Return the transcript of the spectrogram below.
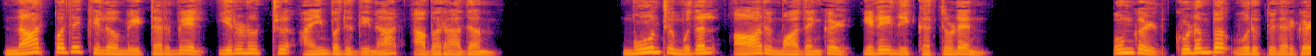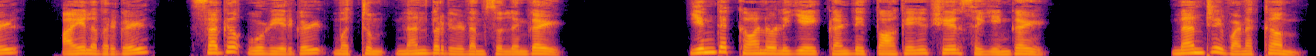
நாற்பது கிலோமீட்டர் மேல் இருநூற்று ஐம்பது தினார் அபராதம். மூன்று முதல் ஆறு மாதங்கள் இடைநீக்கத்துடன். உங்கள் குடும்ப உறுப்பினர்கள் அயலவர்கள் சக ஊழியர்கள் மற்றும் நண்பர்களிடம் சொல்லுங்கள். இந்த காணொளியை கண்டிப்பாக ஷேர் செய்யுங்கள். நன்றி வணக்கம்.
